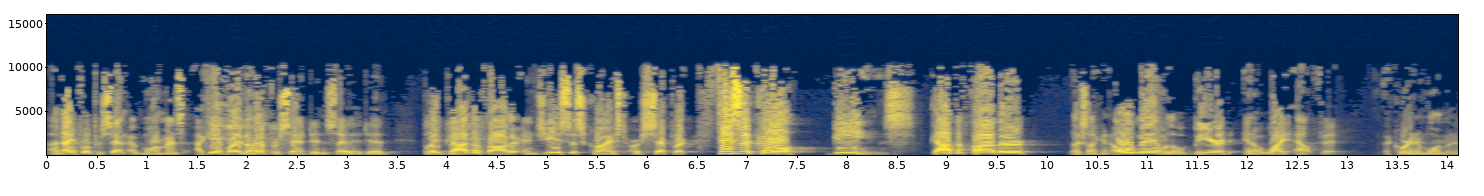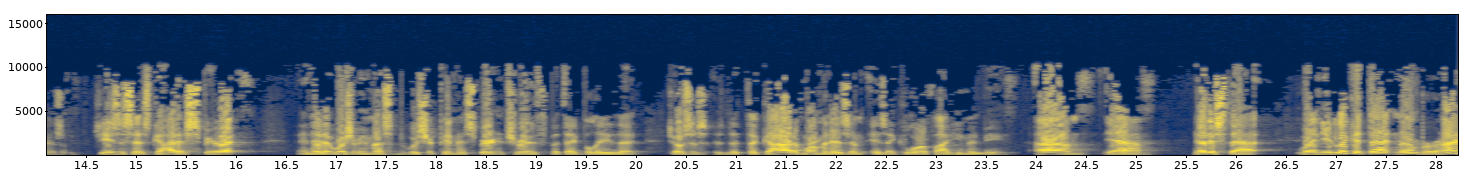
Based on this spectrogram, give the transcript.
Uh, 94% of Mormons, I can't believe 100% didn't say they did, believe God the Father and Jesus Christ are separate physical beings. God the Father looks like an old man with a beard in a white outfit, according to Mormonism. Jesus says God is spirit, and they that worship him must worship him in spirit and truth, but they believe that Joseph, that the God of Mormonism is a glorified human being. Um, yeah. Notice that when you look at that number, and I,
